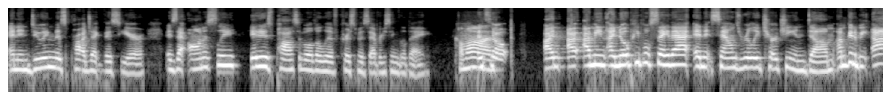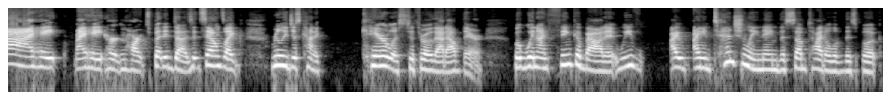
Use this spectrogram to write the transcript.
and in doing this project this year is that honestly, it is possible to live Christmas every single day. Come on. And so I, I I mean I know people say that and it sounds really churchy and dumb. I'm gonna be ah I hate I hate hurting hearts, but it does. It sounds like really just kind of careless to throw that out there. But when I think about it, we've I, I intentionally named the subtitle of this book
